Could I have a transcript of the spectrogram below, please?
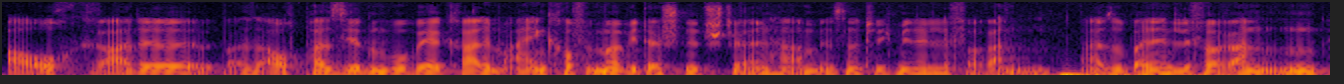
auch gerade, was auch passiert und wo wir gerade im Einkauf immer wieder Schnittstellen haben, ist natürlich mit den Lieferanten. Also bei den Lieferanten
